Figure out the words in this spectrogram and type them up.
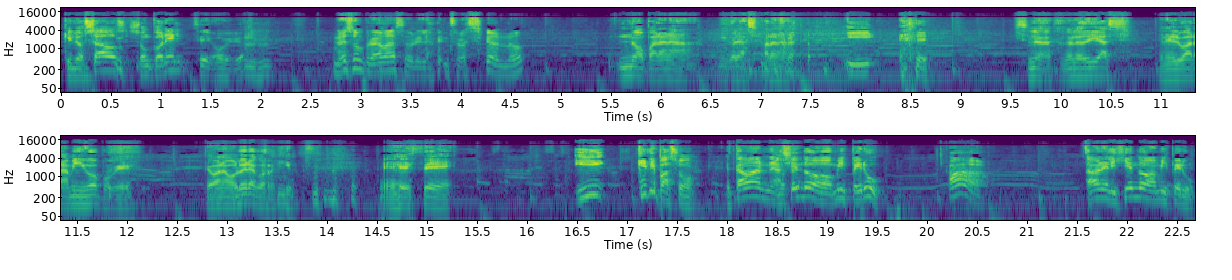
que los sábados son con él. Sí, obvio. No es un programa sobre la menstruación, ¿no? No, para nada, Nicolás, para nada. Y no, no lo digas en el bar amigo porque te van a volver a corregir. Este ¿Y qué le pasó? Estaban haciendo Miss Perú. Ah, Estaban eligiendo a Miss Perú.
